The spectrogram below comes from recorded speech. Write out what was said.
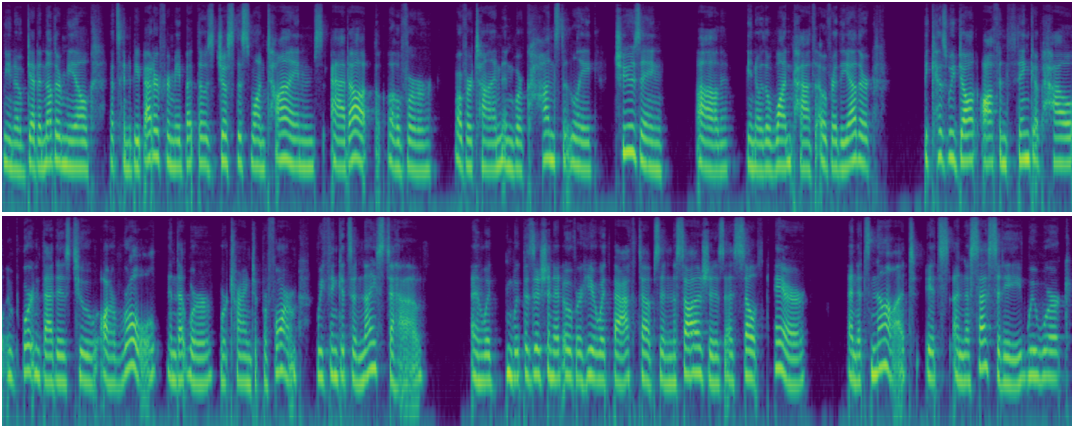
you know get another meal that's going to be better for me but those just this one times add up over over time and we're constantly choosing um you know, the one path over the other because we don't often think of how important that is to our role and that we're we're trying to perform. We think it's a nice to have and we, we position it over here with bathtubs and massages as self-care and it's not. It's a necessity. We work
